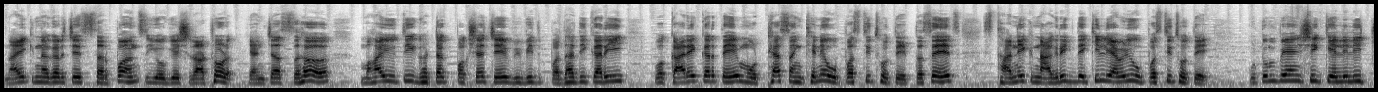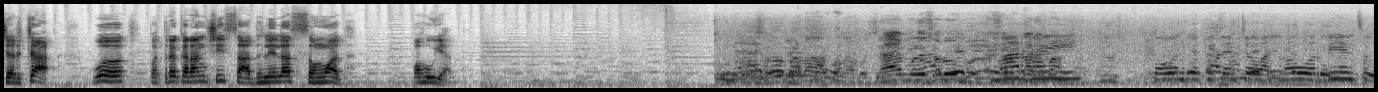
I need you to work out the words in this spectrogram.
नाईक नगरचे सरपंच योगेश राठोड यांच्यासह महायुती घटक पक्षाचे विविध पदाधिकारी व कार्यकर्ते मोठ्या संख्येने उपस्थित होते. तसेच स्थानिक नागरिक देखील यावेळी उपस्थित होते. कुटुंबियांशी केलेली चर्चा व पत्रकारांशी साधलेला संवाद पाहूयात. न्यायामुळे सर्व पवन गोपीचंद चव्हाण मौर बिहेंचू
